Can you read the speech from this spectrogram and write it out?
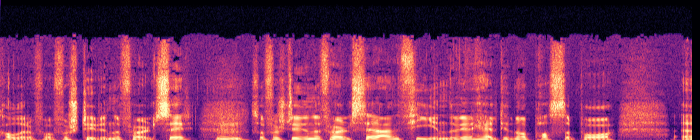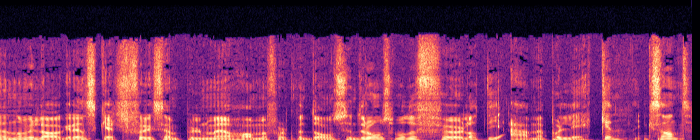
kaller det for forstyrrende følelser. Mm. Så forstyrrende følelser er en fiende vi hele tiden må passe på eh, når vi lager en sketsj f.eks. med å ha med folk med Downs syndrom, så må du føle at de er med på leken, ikke sant.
